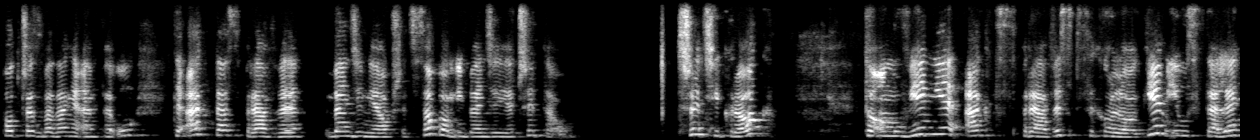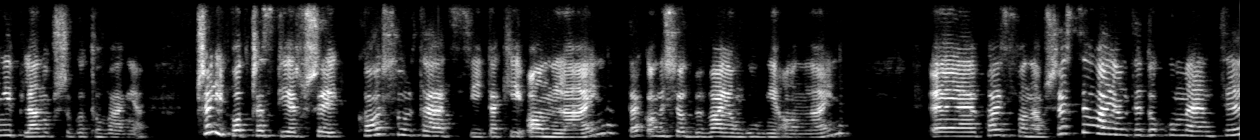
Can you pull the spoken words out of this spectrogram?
podczas badania MPU te akta sprawy będzie miał przed sobą i będzie je czytał. Trzeci krok to omówienie akt sprawy z psychologiem i ustalenie planu przygotowania. Czyli podczas pierwszej konsultacji takiej online, tak, one się odbywają głównie online, e, Państwo nam przesyłają te dokumenty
